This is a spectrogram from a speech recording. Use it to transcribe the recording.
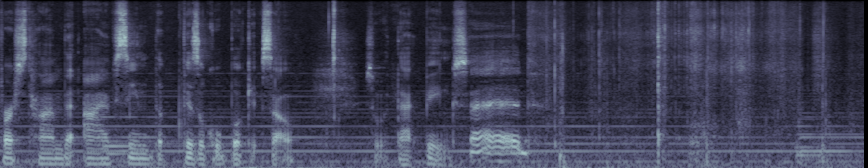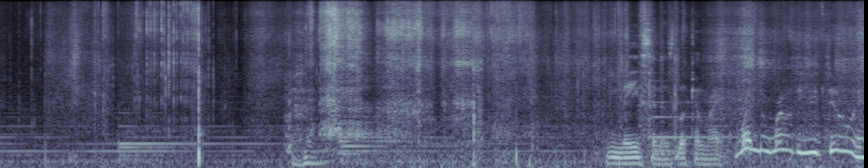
first time that I've seen the physical book itself. So with that being said, Mason is looking like, what in the world are you doing?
